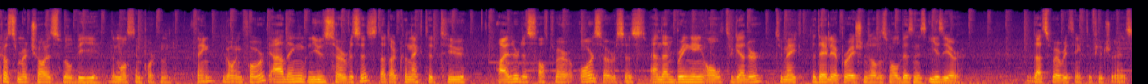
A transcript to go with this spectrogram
customer choice will be the most important thing going forward. Adding new services that are connected to either the software or services and then bringing all together to make the daily operations of a small business easier. That's where we think the future is.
